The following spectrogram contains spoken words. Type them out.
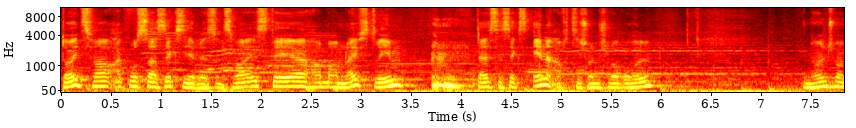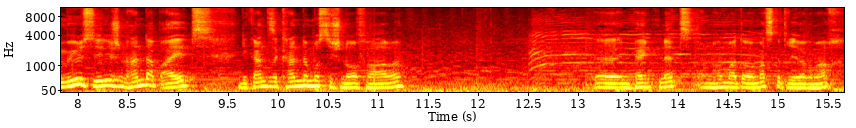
Deutz war Akkustar 6 Series. Und zwar ist der, haben wir am Livestream, da ist der 681 schon Schlag geholt. Den habe ich mal mühselig Handarbeit. Die ganze Kante musste ich noch fahren. Äh, Im Paintnet. Und haben wir da Maske drüber gemacht.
